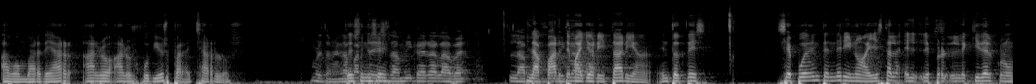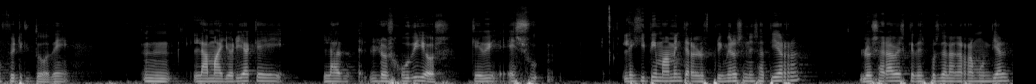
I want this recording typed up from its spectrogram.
a bombardear a, lo- a los judíos para echarlos. Hombre, también la Entonces, parte ese- islámica era la, ve- la, la parte mayoritaria. Entonces, se puede entender y no. Ahí está el, el, el conflicto de mm, la mayoría que. la- los judíos, que es legítimamente eran los primeros en esa tierra, los árabes que después de la guerra mundial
